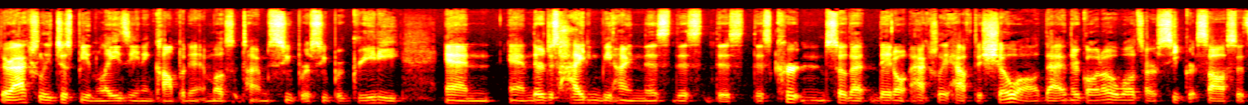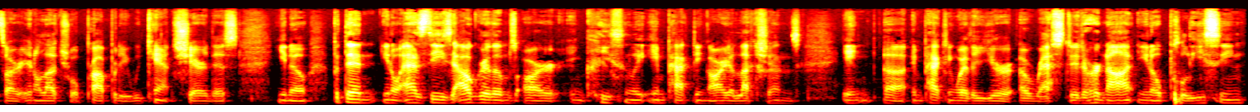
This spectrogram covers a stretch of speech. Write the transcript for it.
They're actually just being lazy and incompetent, and most of the time, super, super greedy and and they're just hiding behind this this this this curtain so that they don't actually have to show all that. And they're going oh well it's our secret sauce. It's our intellectual property. We can't share this you know. But then you know as these algorithms are increasingly impacting our elections in uh, impacting whether you're arrested or not you know policing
